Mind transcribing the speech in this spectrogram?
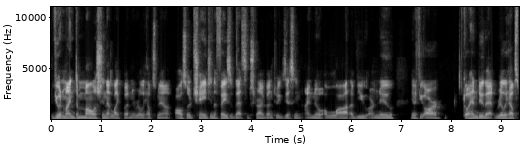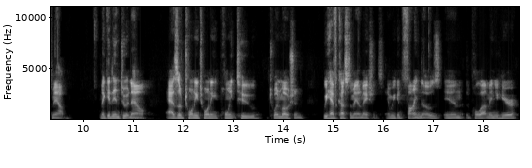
if you wouldn't mind demolishing that like button, it really helps me out. Also, changing the phase of that subscribe button to existing. I know a lot of you are new, and if you are, go ahead and do that. It really helps me out. To get into it now. As of 2020.2 Twinmotion, we have custom animations, and we can find those in the pull-out menu here,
